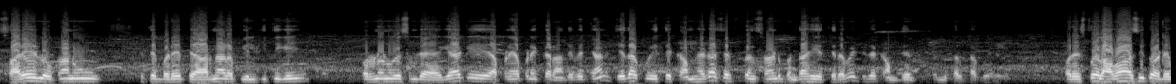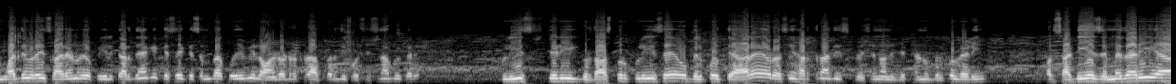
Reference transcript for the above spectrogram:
ਸਾਰੇ ਲੋਕਾਂ ਨੂੰ ਇੱਥੇ ਬੜੇ ਪਿਆਰ ਨਾਲ ਅਪੀਲ ਕੀਤੀ ਗਈ ਔਰ ਉਹਨਾਂ ਨੂੰ ਇਹ ਸਮਝਾਇਆ ਗਿਆ ਕਿ ਆਪਣੇ ਆਪਣੇ ਘਰਾਂ ਦੇ ਵਿੱਚ ਜਾਣ, ਜਿਹਦਾ ਕੋਈ ਇੱਥੇ ਕੰਮ ਹੈਗਾ, ਸਿਰਫ ਕੰਸਰਨਡ ਬੰਦਾ ਹੀ ਇੱਥੇ ਰਵੇ, ਜਿਹਦੇ ਕੰਮ ਦੇ ਮੁਤਲਕਾ ਕੋਈ ਹੋਵੇ ਔਰ ਇਸ ਤੋਂ ਇਲਾਵਾ ਅਸੀਂ ਤੁਹਾਡੇ ਮਾਧਿਅਮ ਰਾਹੀਂ ਸਾਰਿਆਂ ਨੂੰ ਇਹ ਅਪੀਲ ਕਰਦੇ ਹਾਂ ਕਿ ਕਿਸੇ ਕਿਸਮ ਦਾ ਕੋਈ ਵੀ ਲਾਅ ਐਂਡ ਆਰਡਰ ਖਰਾਬ ਕਰਨ ਦੀ ਕੋਸ਼ਿਸ਼ ਨਾ ਕੋਈ ਕਰੇ। ਪੁਲਿਸ ਜਿਹੜੀ ਗੁਰਦਾਸਪੁਰ ਪੁਲਿਸ ਹੈ, ਉਹ ਬਿਲਕੁਲ ਤਿਆਰ ਹੈ ਔਰ ਅਸੀਂ ਹਰ ਤਰ੍ਹਾਂ ਦੀ ਸਿਚੁਏਸ਼ਨ ਨਾਲ ਨਜਿੱਠਣ ਨੂੰ ਬਿਲਕੁਲ ਰੈਡੀ ਔਰ ਸਾਡੀ ਇਹ ਜ਼ਿੰਮੇਵਾਰੀ ਆ,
